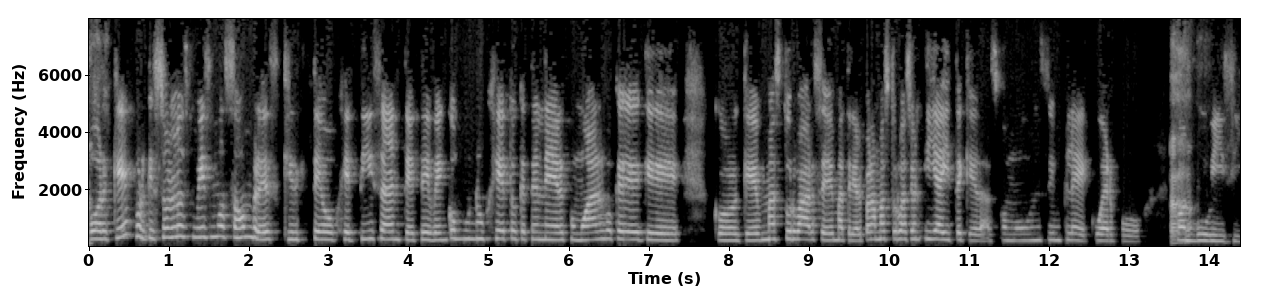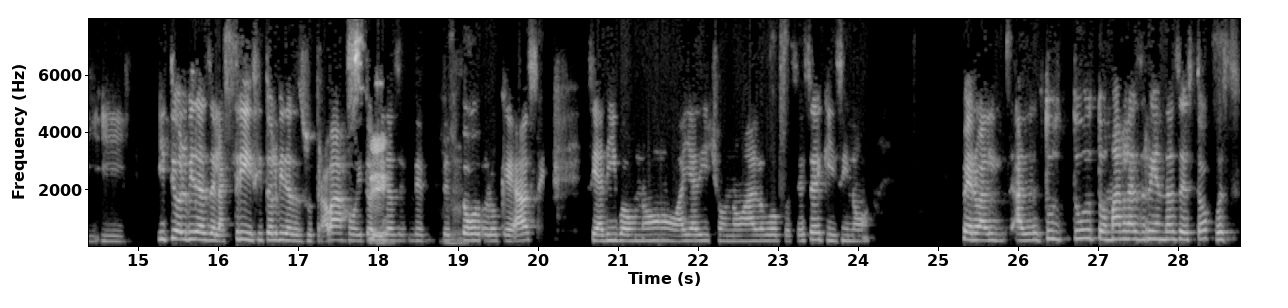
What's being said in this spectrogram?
¿Por qué? Porque son los mismos hombres que te objetizan, te, te ven como un objeto que tener, como algo que, que que masturbarse, material para masturbación, y ahí te quedas como un simple cuerpo con boobies y, y, te olvidas de la actriz, y te olvidas de su trabajo, y te olvidas de, todo lo que hace, sea diva o no, haya dicho o no algo, pues es X, sino pero al, al tú, tú, tomar las riendas de esto, pues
